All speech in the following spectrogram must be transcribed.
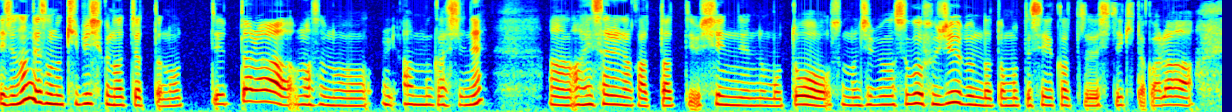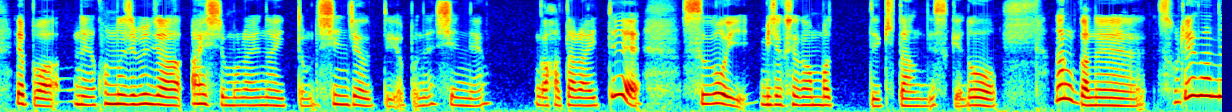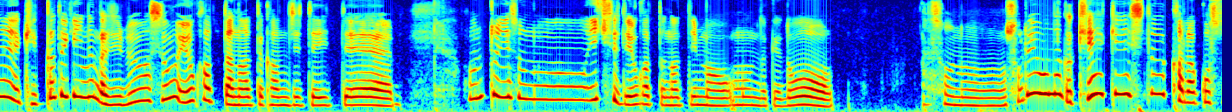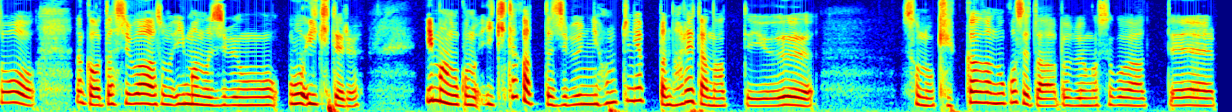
え、じゃあなんでその厳しくなっちゃったの？って言ったら、まあその、あ、昔ね、あの愛されなかったっていう信念のもとその自分はすごい不十分だと思って生活してきたからやっぱねこんな自分じゃ愛してもらえないって思って死んじゃうっていうやっぱね信念が働いてすごいめちゃくちゃ頑張ってきたんですけどなんかねそれがね結果的になんか自分はすごい良かったなって感じていて本当にその生きてて良かったなって今思うんだけどその、それをなんか経験したからこそ、なんか私はその今の自分をを生きてる。今のこの生きたかった自分に本当にやっぱ慣れたなっていう、その結果が残せた部分がすごいあって、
